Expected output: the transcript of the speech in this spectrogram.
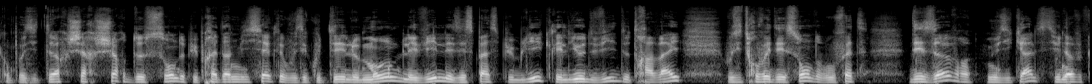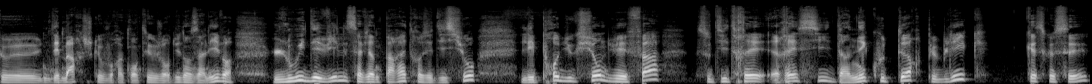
Compositeur, chercheur de son depuis près d'un demi-siècle, vous écoutez le monde, les villes, les espaces publics, les lieux de vie, de travail. Vous y trouvez des sons dont vous faites des œuvres musicales. C'est une œuvre que, une démarche que vous racontez aujourd'hui dans un livre. Louis Desvilles, ça vient de paraître aux éditions. Les productions du FA, sous-titrées Récit d'un écouteur public. Qu'est-ce que c'est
